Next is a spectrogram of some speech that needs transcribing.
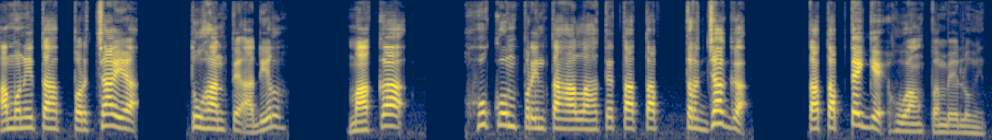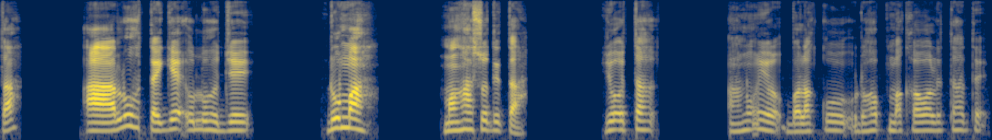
Amun ita percaya Tuhan te adil, maka hukum perintah Allah te tetap terjaga, tetap tege huang pembelum ita. Aluh tege uluh je rumah menghasut ita. Yo ita anu yo balaku udah hop makawal ita te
